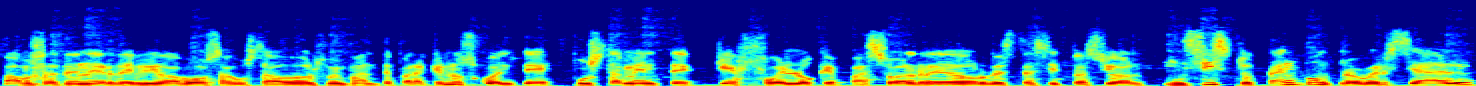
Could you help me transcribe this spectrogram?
vamos a tener de viva voz a Gustavo Adolfo Infante para que nos cuente justamente qué fue lo que pasó alrededor de esta situación. Insisto, tan controversial.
